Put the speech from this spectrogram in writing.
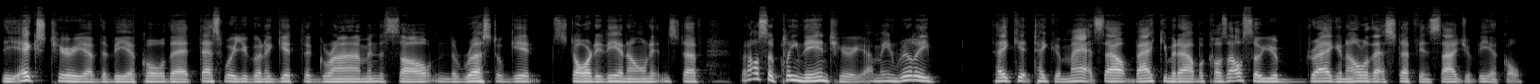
the exterior of the vehicle that that's where you're going to get the grime and the salt and the rust will get started in on it and stuff but also clean the interior i mean really take it take your mats out vacuum it out because also you're dragging all of that stuff inside your vehicle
